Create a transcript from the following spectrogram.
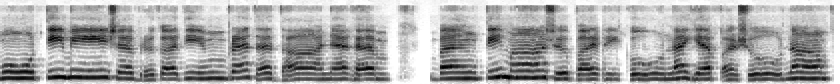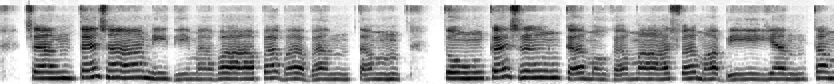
मूर्तिमेष बृहदीं व्रतदानहम् पङ्क्तिमाशु परिपूर्णय पशूनां शन्तशां निधिमवापभवन्तम् तुङ्कशृङ्कमुखमाश्वमभियन्तं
